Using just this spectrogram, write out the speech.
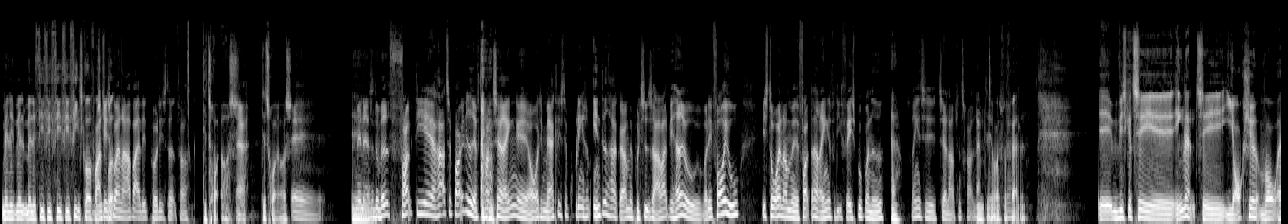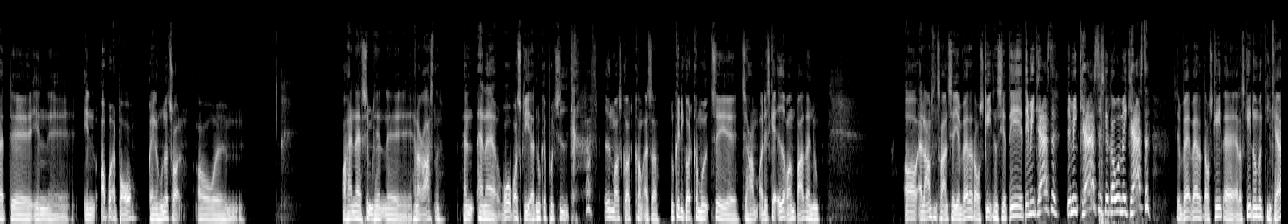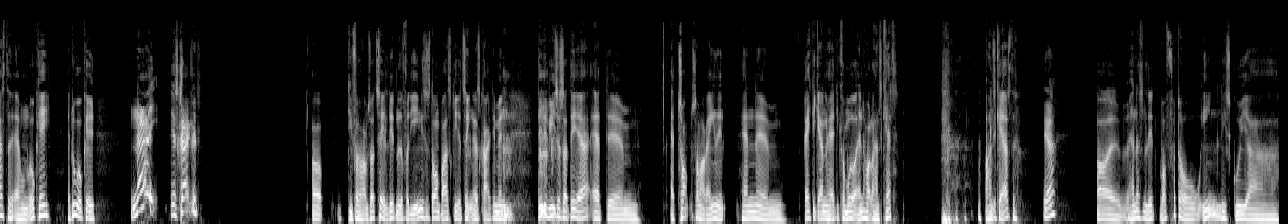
med, med, med lidt fi, fi, fi, fi, fint skåret Måske franskbrød. skulle han arbejde lidt på det i stedet for. Det tror jeg også. Ja. Det tror jeg også. Øh, men altså, du ved, folk de øh, har tilbøjelighed efterhånden til at ringe øh, over de mærkeligste problemer, som intet har at gøre med politiets arbejde. Vi havde jo, var det i forrige uge, historien om øh, folk, der havde ringet, fordi Facebook var nede. Ja. Så ringede til, til Alarmcentralen. Jamen, det er jo også forfærdeligt. Øh, vi skal til England, til Yorkshire, hvor at øh, en, øh, en oprørt borger ringer 112, og, øh, og han er simpelthen øh, han er rasende. Han, han er råber og skriger, at nu kan politiet kraftedme også godt komme, altså nu kan de godt komme ud til, øh, til ham, og det skal æderømme bare være nu. Og alarmcentralen siger, jamen hvad er der dog sket? Han siger, det, det er min kæreste, det er min kæreste, jeg skal komme ud med min kæreste. Jeg siger, hvad, hvad er der dog sket? Er, er der sket noget med din kæreste? Er hun okay? Er du okay? Nej, det er skrækkeligt. Og de får ham så talt lidt ned, fordi egentlig så står han bare og skriger, ting tingene er skrækkelige. Men det, det viser sig, det er, at, øh, at Tom, som har ringet ind, han øh, rigtig gerne vil have, at de kommer ud og anholder hans kat. og hans kæreste. Ja. Og øh, han er sådan lidt, hvorfor dog egentlig skulle jeg...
